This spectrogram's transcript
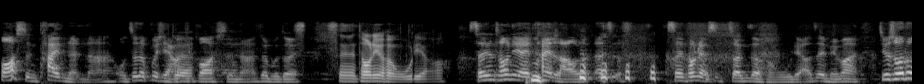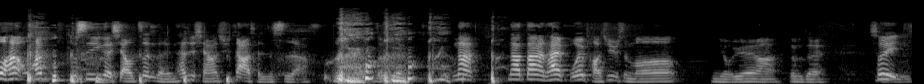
Boston 太冷啊，我真的不想要去 Boston 啊，对，啊对不对？San Antonio 很无聊。San Antonio 也太老了，但是 San Antonio 是真的很无聊，这也没办法。就是说，如果他他不是一个小镇的人，他就想要去大城市啊，对不对？那那当然他也不会跑去什么纽约啊，对不对？所以。嗯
